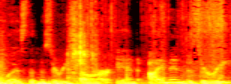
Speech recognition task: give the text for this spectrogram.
was the Missouri Star, and I'm in Missouri,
